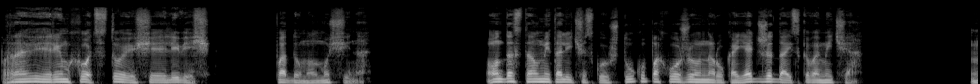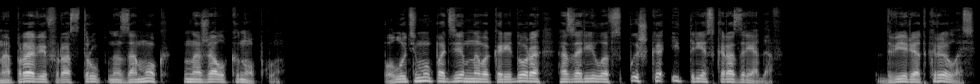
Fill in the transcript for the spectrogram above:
«Проверим, хоть стоящая ли вещь», — подумал мужчина. Он достал металлическую штуку, похожую на рукоять джедайского меча. Направив раструб на замок, нажал кнопку. Полутьму подземного коридора озарила вспышка и треск разрядов. Дверь открылась,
